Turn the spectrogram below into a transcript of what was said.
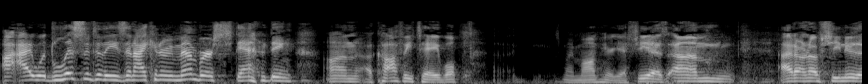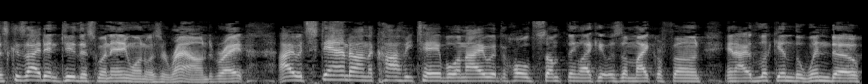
I would listen to these and I can remember standing on a coffee table is my mom here? Yes, she is. Um, I don't know if she knew this because I didn't do this when anyone was around, right? I would stand on the coffee table and I would hold something like it was a microphone and I would look in the window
